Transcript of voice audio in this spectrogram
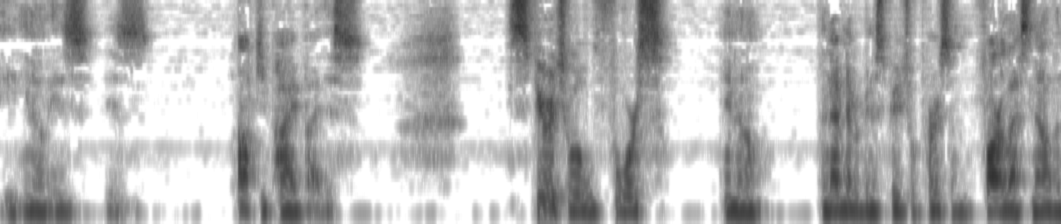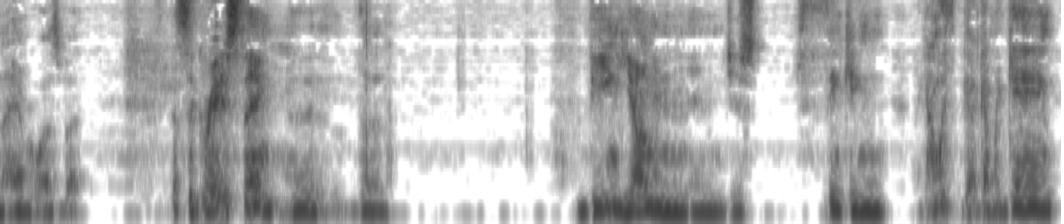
you know, is, is occupied by this spiritual force, you know, and I've never been a spiritual person, far less now than I ever was, but that's the greatest thing. The, the being young and, and just thinking like I'm with, I got my gang.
